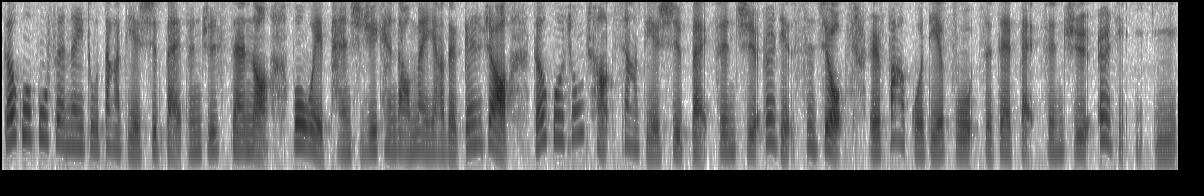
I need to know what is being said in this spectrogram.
德国部分那一度大跌是百分之三呢，不过尾盘持续看到卖压的干扰，德国中场下跌是百分之二点四九，而法国跌幅则在百分之二点一一。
